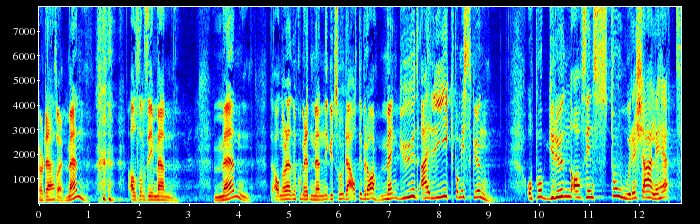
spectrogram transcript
Hørte jeg? Sorry. Men. Alle som sier 'men'. Men. Når det kommer et 'men' i Guds ord, det er alltid bra. Men Gud er rik på miskunn. Og på grunn av sin store kjærlighet,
